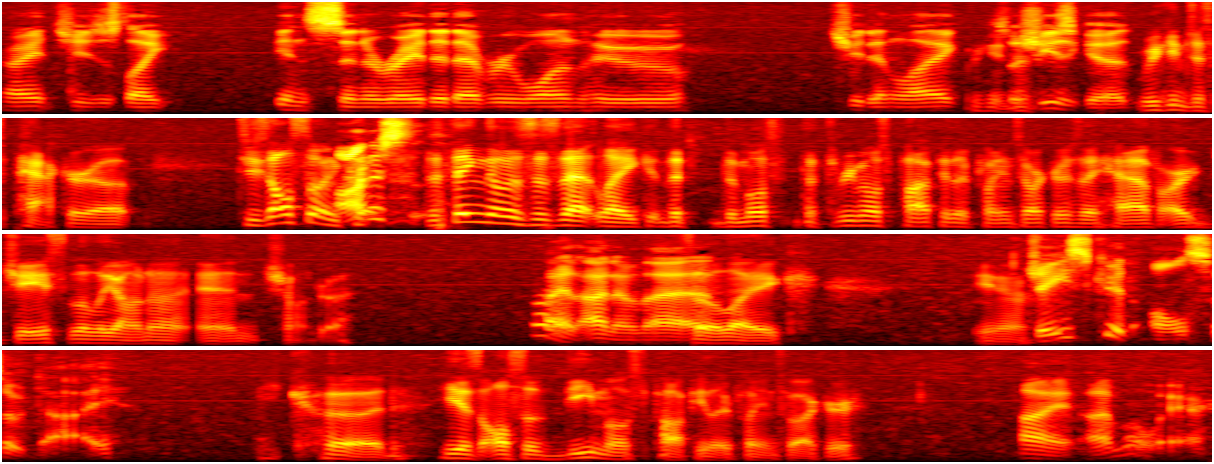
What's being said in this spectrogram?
Right? She just like incinerated everyone who she didn't like. So just- she's good. We can just pack her up. She's also incre- Honestly- the thing though is, is that like the the most the three most popular planeswalkers they have are Jace, Liliana, and Chandra. Right, I know that. so like, you know, Jace could also die. he could. He is also the most popular planeswalker. I I'm aware.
